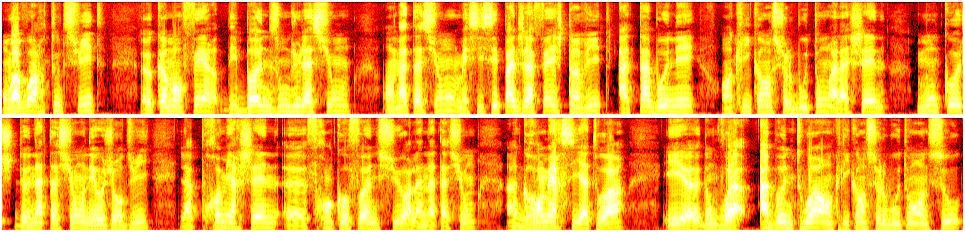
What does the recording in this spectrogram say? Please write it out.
On va voir tout de suite euh, comment faire des bonnes ondulations en natation. Mais si ce n'est pas déjà fait, je t'invite à t'abonner en cliquant sur le bouton à la chaîne Mon Coach de Natation. On est aujourd'hui la première chaîne euh, francophone sur la natation. Un grand merci à toi. Et euh, donc voilà, abonne-toi en cliquant sur le bouton en dessous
